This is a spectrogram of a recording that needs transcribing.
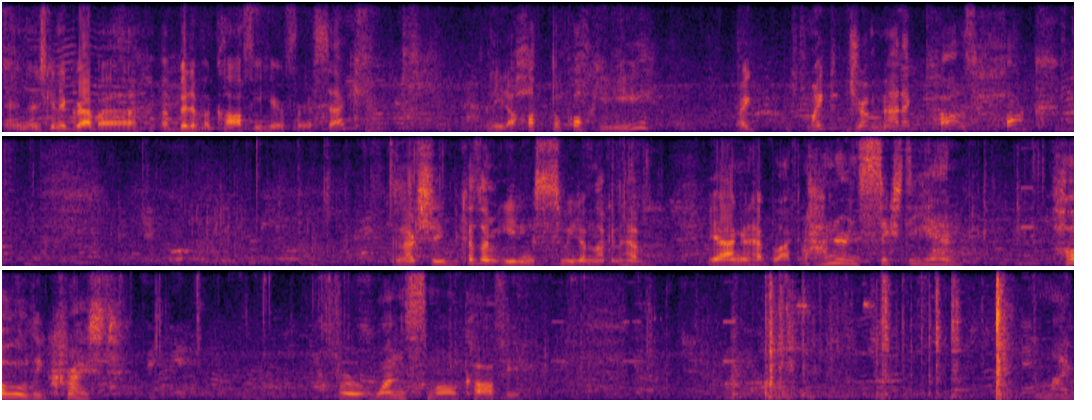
And I'm just to grab a, a bit of a coffee here for a sec. I need a hot coffee. Right, Mike, dramatic pause, hawk. And actually, because I'm eating sweet, I'm not gonna have, yeah, I'm gonna have black. 160 yen. Holy Christ. For one small coffee. My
